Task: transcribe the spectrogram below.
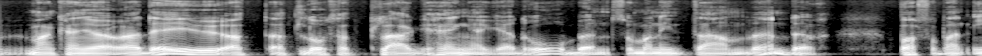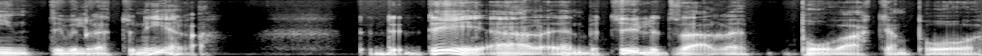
man kan göra det är ju att, att låta ett plagg hänga i garderoben som man inte använder bara för att man inte vill returnera. Det, det är en betydligt värre påverkan på,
